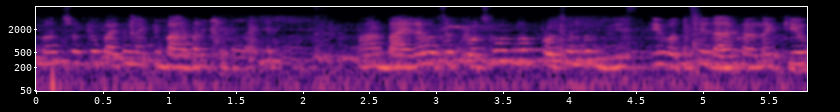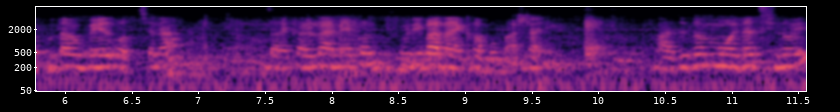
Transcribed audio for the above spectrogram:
আমার ছোট্ট ভাইটা নাকি বারবার খেতে লাগে। আর বাইরে হচ্ছে প্রচণ্ড প্রচণ্ড বৃষ্টি হচ্ছে, যার কারণে কেউ কোথাও বের হচ্ছে না। যার কারণে আমি এখন পুরি বানায় খাব বাসায়। আর যদি ময়দা ছিলই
